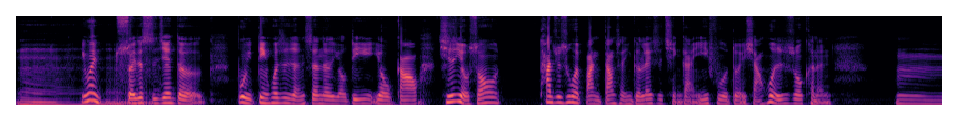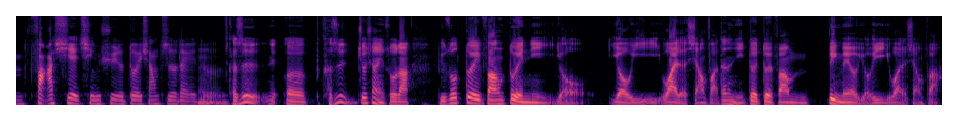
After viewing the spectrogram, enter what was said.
嗯，因为随着时间的不一定，或是人生的有低有高，其实有时候他就是会把你当成一个类似情感依附的对象，或者是说可能。嗯，发泄情绪的对象之类的。嗯、可是你呃，可是就像你说的、啊，比如说对方对你有友谊以外的想法，但是你对对方并没有友谊以外的想法。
